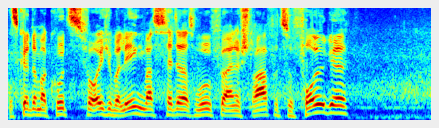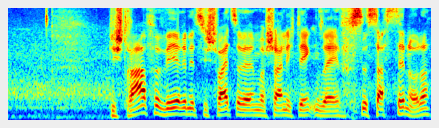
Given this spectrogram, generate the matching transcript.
jetzt könnt ihr mal kurz für euch überlegen, was hätte das wohl für eine Strafe zur Folge. Die Strafe wären jetzt, die Schweizer werden wahrscheinlich denken, so, hey, was ist das denn, oder?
